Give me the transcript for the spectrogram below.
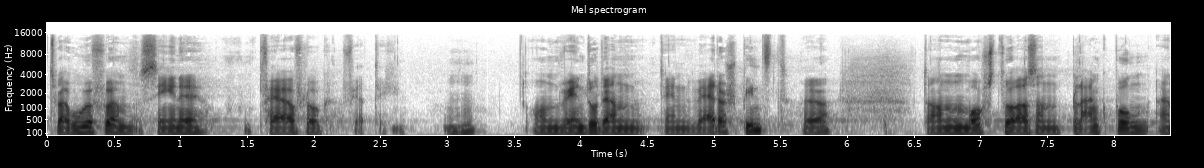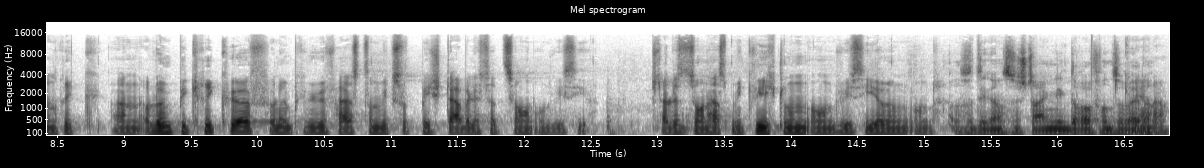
zwei Wurfform, Sehne, Pfeilaufschlag, fertig. Mhm. Und wenn du dann den weiterspinnst, ja, dann machst du aus einem Blankbogen einen, einen Olympic Recurve. Olympic Recurve heißt dann, wie gesagt, mit Stabilisation und Visier. Stabilisation heißt mit Gewichteln und Visierung. Und also die ganzen Stangen drauf und so weiter. Genau.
